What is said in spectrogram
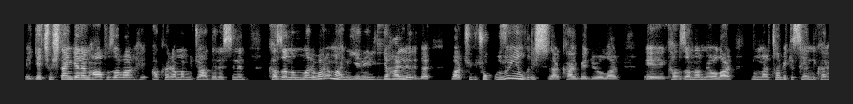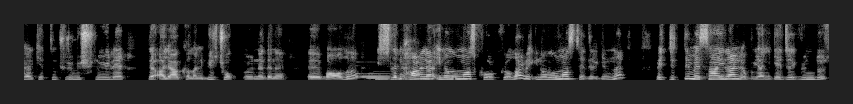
E, geçmişten gelen hafıza var, hak arama mücadelesinin kazanımları var ama hani yenilgi halleri de var. Çünkü çok uzun yıldır işçiler kaybediyorlar e, kazanamıyorlar. Bunlar tabii ki sendika hareketin çürümüşlüğüyle de alakalı hani birçok e, nedene e, bağlı. İşçilerin hala inanılmaz korkuyorlar ve inanılmaz tedirginler ve ciddi mesailerle bu yani gece gündüz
